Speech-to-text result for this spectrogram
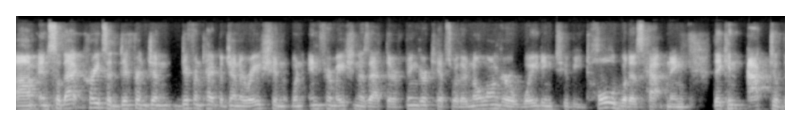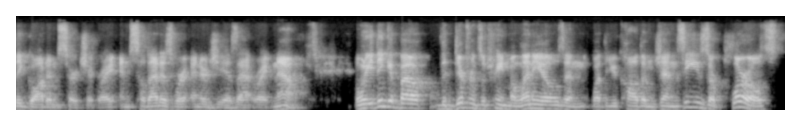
Um, and so that creates a different gen- different type of generation when information is at their fingertips, where they're no longer waiting to be told what is happening. They can actively go out and search it, right? And so that is where energy is at right now. And when you think about the difference between millennials and whether you call them Gen Zs or plurals,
